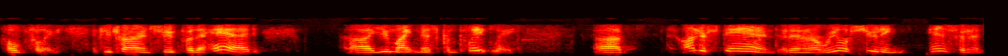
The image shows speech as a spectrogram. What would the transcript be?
hopefully. If you try and shoot for the head, uh, you might miss completely. Uh, understand that in a real shooting incident,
